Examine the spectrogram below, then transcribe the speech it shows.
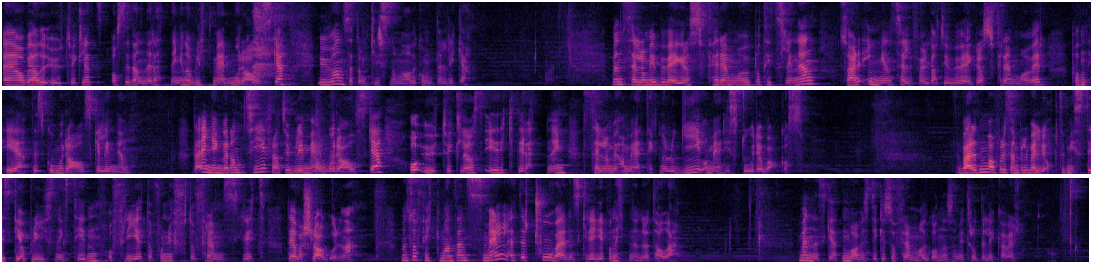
Eh, og vi hadde utviklet oss i denne retningen og blitt mer moralske, uansett om kristendommen hadde kommet eller ikke. Men selv om vi beveger oss fremover på tidslinjen, så er det ingen selvfølge at vi beveger oss fremover på den etiske og moralske linjen. Det er ingen garanti for at vi blir mer moralske og utvikler oss i riktig retning, selv om vi har mer teknologi og mer historie bak oss. Verden var f.eks. veldig optimistisk i opplysningstiden, og frihet og fornuft og fremskritt, det var slagordene. Men så fikk man seg en smell etter to verdenskriger på 1900-tallet. Menneskeheten var visst ikke så fremadgående som vi trodde likevel.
